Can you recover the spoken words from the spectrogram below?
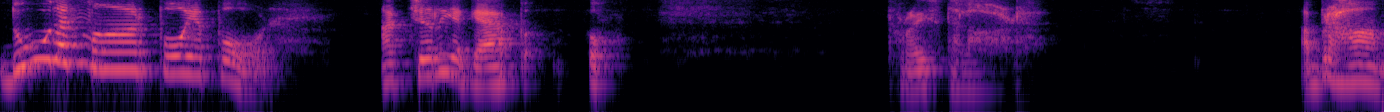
ദൂതന്മാർ പോയപ്പോൾ ആ ചെറിയ gap oh praise the Lord Abraham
